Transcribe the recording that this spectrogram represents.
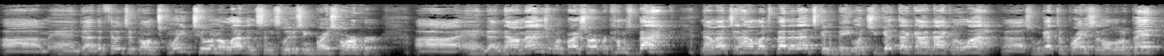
Um, and uh, the Phillies have gone 22 and 11 since losing Bryce Harper. Uh, and uh, now imagine when Bryce Harper comes back. Now imagine how much better that's going to be once you get that guy back in the lineup. Uh, so we'll get to Bryce in a little bit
